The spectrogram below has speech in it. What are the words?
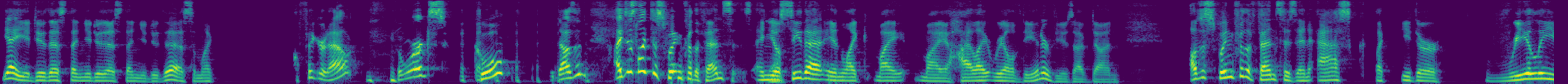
yeah, you do this, then you do this, then you do this, I'm like, I'll figure it out. If it works, cool. It doesn't, I just like to swing for the fences. And Yeah. you'll see that in like my my highlight reel of the interviews I've done. I'll just swing for the fences and ask like either really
